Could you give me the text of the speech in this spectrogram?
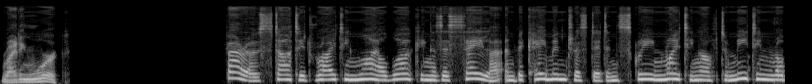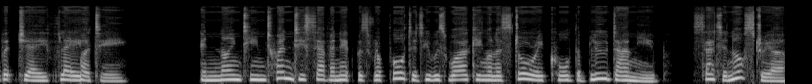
Writing work Farrow started writing while working as a sailor and became interested in screenwriting after meeting Robert J. Flaherty. In 1927 it was reported he was working on a story called The Blue Danube, set in Austria.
